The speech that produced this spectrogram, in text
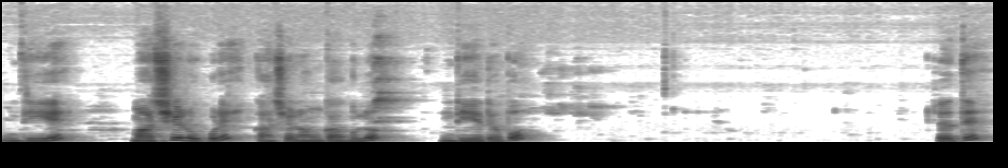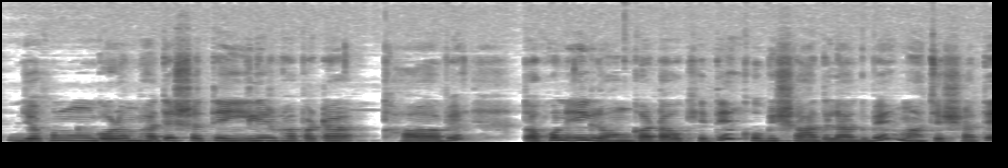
দিয়ে মাছের ওপরে কাঁচা লঙ্কাগুলো দিয়ে দেব। যাতে যখন গরম ভাতের সাথে ইলিশ ভাপাটা খাওয়া হবে, তখন এই লঙ্কাটাও খেতে খুবই স্বাদ লাগবে মাছের সাথে।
